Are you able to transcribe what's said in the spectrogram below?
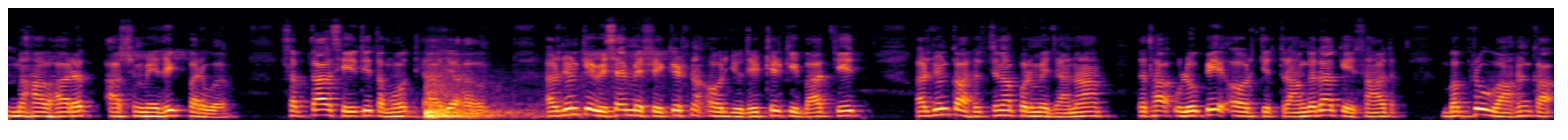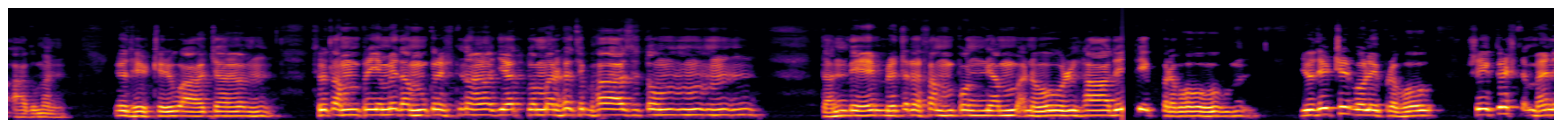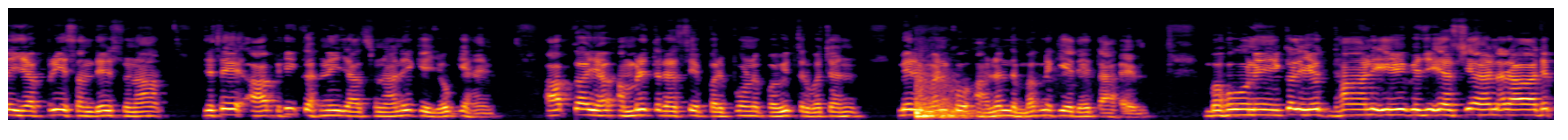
महाभारत आश्वेधिक पर्व, सप्ताशीतितमोध्याय। अर्जुन के विषय में श्री कृष्ण और युधिष्ठिर की बातचीत, अर्जुन का हस्तिनापुर में जाना तथा उलूपी और चित्रांगदा के साथ बभ्रु वाहन का आगमन। युधिष्ठिर्वाच श्रुतम प्रियमिदम कृष्ण यमर्हसि भाष तुम तन्मे मृतरसम पुण्यम मनोल्लादि प्रभो। युधिष्ठिर बोले, प्रभो श्री कृष्ण मैंने यह प्रिय संदेश सुना, जिसे आप ही कहने या सुनाने के योग्य हैं। आपका यह अमृत रहस्य परिपूर्ण पवित्र वचन मेरे मन को आनंद मग्न किए देता है। बहूनि कलयुद्धानि विजय से नाधिप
